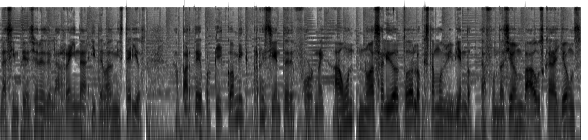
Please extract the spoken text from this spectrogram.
las intenciones de la reina y demás misterios. Aparte porque el cómic reciente de Fortnite aún no ha salido todo lo que estamos viviendo. La fundación va a buscar a Jones,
